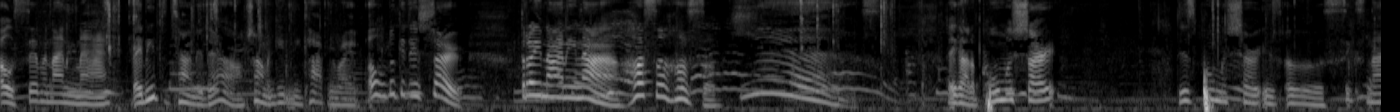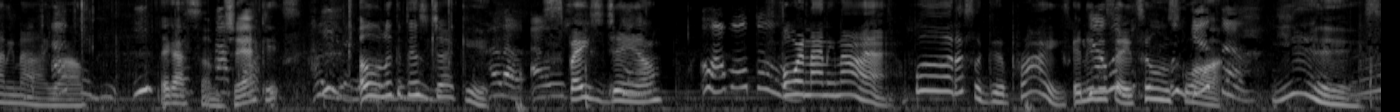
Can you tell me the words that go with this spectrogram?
Oh, $7.99. They need to turn it down. I'm trying to get me copyright. Oh, look at this shirt. $3.99. Hustle, hustle. Yes. They got a Puma shirt. This Puma shirt is uh $6.99, y'all. They got some jackets. Oh, look at this jacket. Hello, I was. Space Jam, Oh, I want those. four ninety nine. Boy, that's a good price. And then Yeah, it say Toon Squad. Yes.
